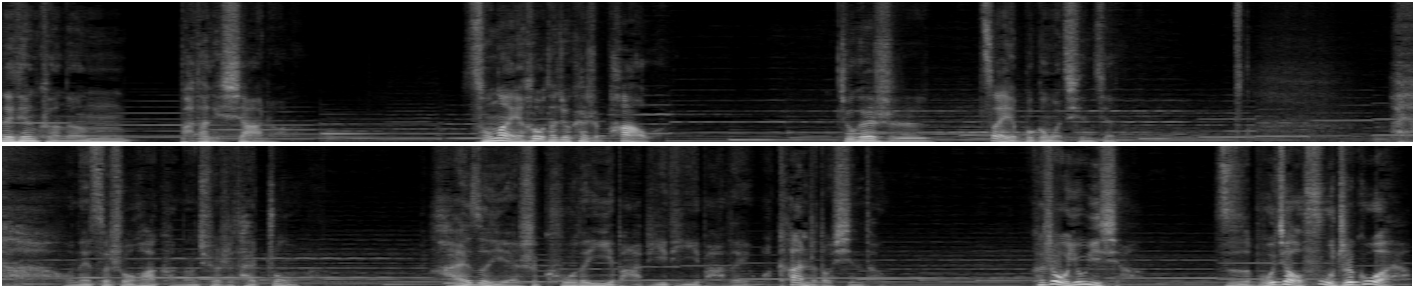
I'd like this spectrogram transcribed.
那天可能把她给吓着了，从那以后她就开始怕我，就开始再也不跟我亲近了。哎呀，我那次说话可能确实太重了，孩子也是哭得一把鼻涕一把泪，我看着都心疼。可是我又一想，子不教父之过呀。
